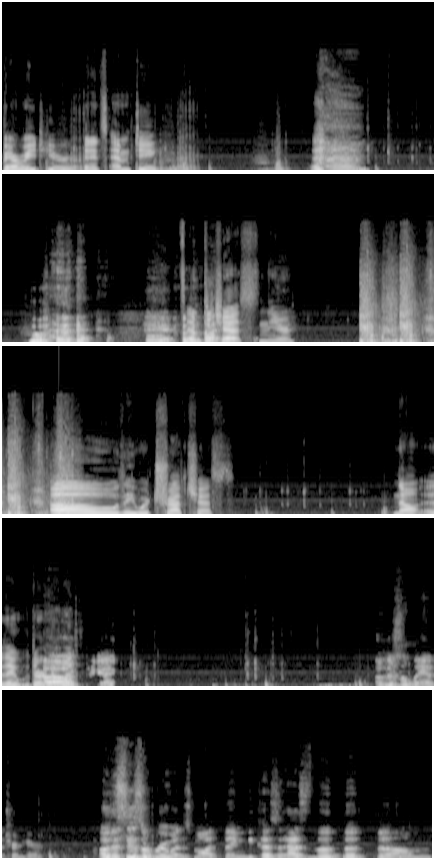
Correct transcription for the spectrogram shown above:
buried here and it's empty? empty chest in here. Oh, they were trap chests. No, they they're Oh, not. yeah. Oh, there's a lantern here. Oh, this is a ruins mod thing because it has the the, the um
